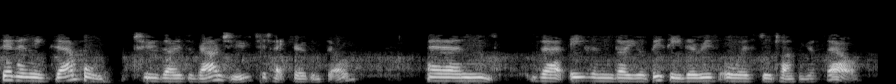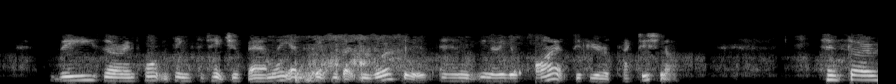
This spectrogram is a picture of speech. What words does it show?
set an example to those around you to take care of themselves, and that even though you're busy, there is always still time for yourself. These are important things to teach your family and the people that you work with, and you know your clients if you're a practitioner. And so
